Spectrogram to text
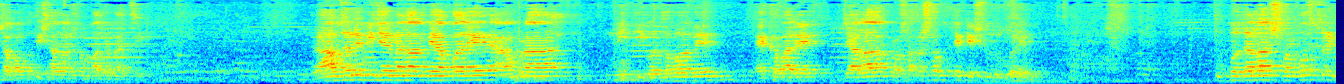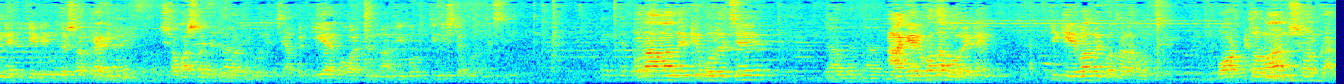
সভাপতি, সাধারণ সম্পাদক আছি। রাউজানে বিজয় মেলার ব্যাপারে আমরা নীতিগতভাবে একেবারে জেলা প্রশাসক থেকে শুরু করে উপজেলার সর্বস্তরের নেতৃবৃন্দ সরকারি সবার সাথে যোগাযোগ করেছি। আপনি ক্লিয়ার হওয়ার জন্য আমি জিনিসটা বলতেছি। ওরা আমাদেরকে বলেছে, আগের কথা বলে নাই, ঠিক এভাবে কথাটা বলছে। বর্তমান সরকার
